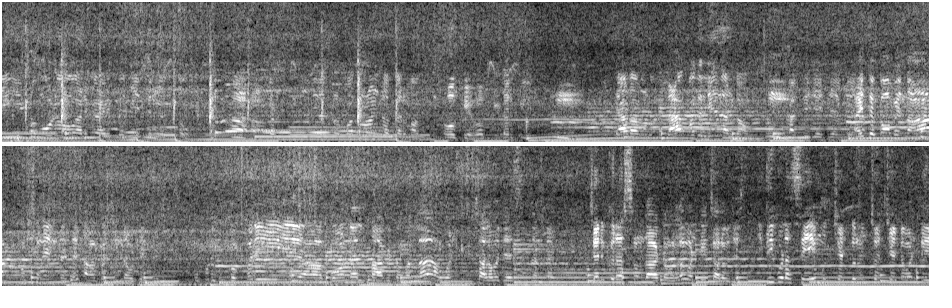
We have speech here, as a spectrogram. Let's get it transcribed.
ఈ సమూహం వాడికి తెలుస్తాం వస్తారు మాకు. Okay okay. తేడా లేకపోతే లేదంటాం. అయితే బాబాయ్ నా క్వశ్చన్ ఏంటంటే నాకు వచ్చిన డౌట్ ఏంటి ఇప్పుడు కొబ్బరి ఆ, బోండాలు తాగటం వల్ల ఒంటికి చలవ చేస్తుంది అంటారు చెరుకు రసం తాగటం వల్ల ఒంటికి చలవ చేస్తుంది. ఇది కూడా సేమ్ చెట్టు నుంచి వచ్చేటువంటి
